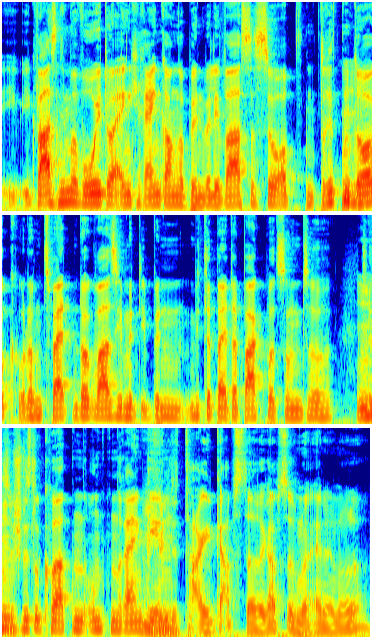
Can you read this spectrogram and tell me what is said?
ich, ich weiß nicht mehr, wo ich da eigentlich reingegangen bin, weil ich weiß, dass so ab dem dritten Mhm. Tag oder am zweiten Tag weiß ich mit, ich bin Mitarbeiterparkplatz und so, Mhm. so Schlüsselkarten unten wie reingehen. viele Tage gab es da? Da gab es doch nur einen, oder?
